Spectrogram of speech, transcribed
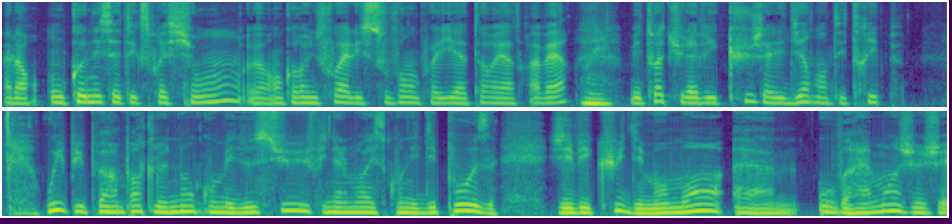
Alors, on connaît cette expression, euh, encore une fois, elle est souvent employée à tort et à travers, Oui. mais toi, tu l'as vécu, j'allais dire, dans tes tripes. Oui, puis peu importe le nom qu'on met dessus, finalement, est-ce qu'on y dépose? J'ai vécu des moments euh, où vraiment je, je-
